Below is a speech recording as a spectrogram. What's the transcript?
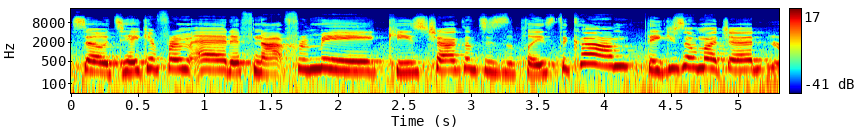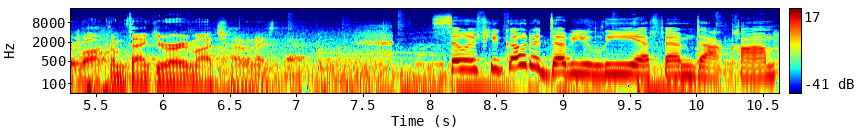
So take it from Ed, if not from me. Kee's Chocolates is the place to come. Thank you so much, Ed. You're welcome. Thank you very much. Have a nice day. So if you go to WLEFM.com,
